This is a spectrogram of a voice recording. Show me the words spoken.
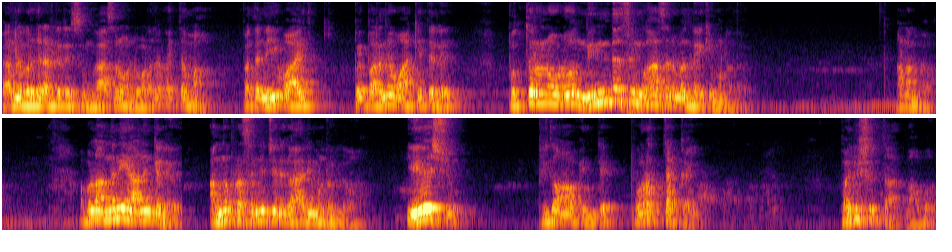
കാരണം ഇവർക്ക് രണ്ടൊരു സിംഹാസനമുണ്ട്. വളരെ വ്യക്തമാണ് ഇപ്പം തന്നെ ഈ വായി ഇപ്പം പറഞ്ഞ വാക്യത്തിൽ പുത്രനോടോ നിന്റെ സിംഹാസനം എന്നേക്കുമുള്ളത്. ആണല്ലോ? അപ്പോൾ അങ്ങനെയാണെങ്കിൽ അങ്ങ് പ്രസംഗിച്ചൊരു കാര്യമുണ്ടല്ലോ. യേശു പിതാവിന്റെ പുറത്തെ കൈ പരിശുദ്ധാത്മാവ്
